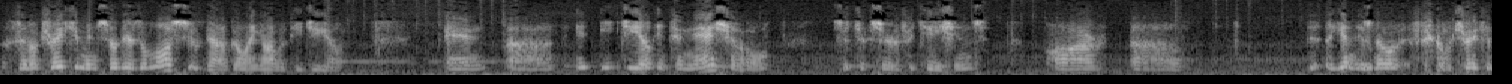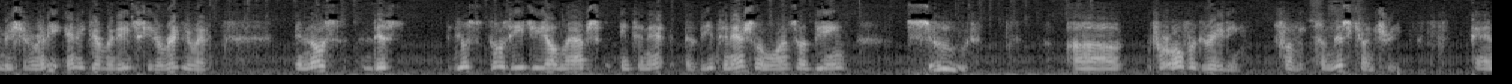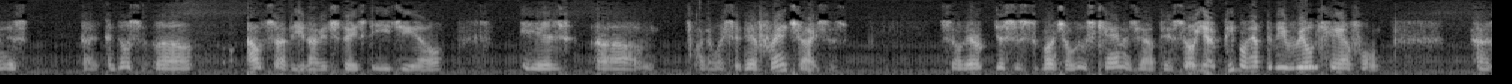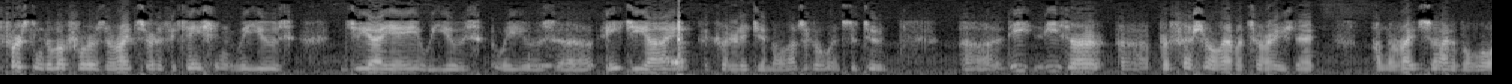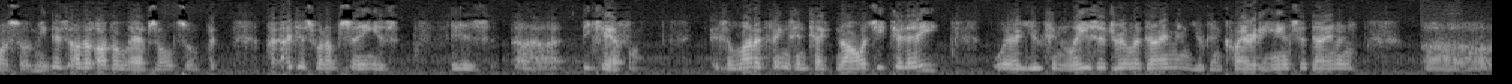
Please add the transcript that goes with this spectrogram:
the Federal Trade Commission. So there's a lawsuit now going on with EGL. And uh, EGL International certifications are, uh, again, there's no Federal Trade Commission or any, any government agency to regulate. And those, this, those, those EGL labs, internet, uh, the international ones, are being sued uh, for overgrading from from this country, and this uh, and those uh, outside the United States, the EGL is um, how do I say they're franchises. So there, this is a bunch of loose cannons out there. So yeah, people have to be real careful. Uh, first thing to look for is the right certification. We use GIA, we use we use uh, AGI, Accredited Gemological Institute. Uh, the, these are uh, professional laboratories that on the right side of the law. So I mean, there's other other labs also, but I, I just what I'm saying is is uh, be careful. There's a lot of things in technology today where you can laser drill a diamond, you can clarity enhance a diamond, uh,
